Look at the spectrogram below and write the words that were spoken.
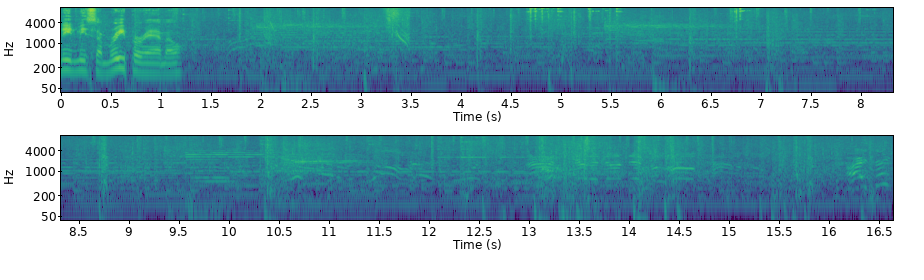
I need me some Reaper ammo. I think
